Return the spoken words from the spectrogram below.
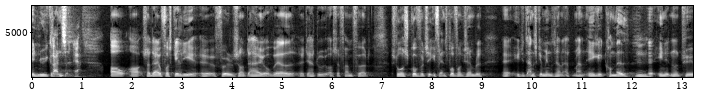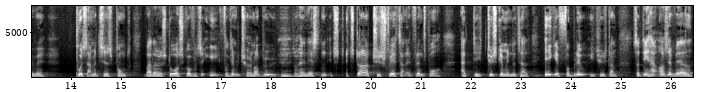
en ny grænse. Ja. Og, og, så der er jo forskellige øh, følelser. Der har jo været, øh, det har du også fremført, stor skuffelse i Flensborg for eksempel, øh, i det danske mindretal, at man ikke kom med mm. øh, i 1920. På samme tidspunkt var der jo stor skuffelse i for eksempel Tørnerby, mm. som havde næsten et, et større tysk flertal end Flensborg, at det tyske mindretal ikke forblev i Tyskland. Så det har også været,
